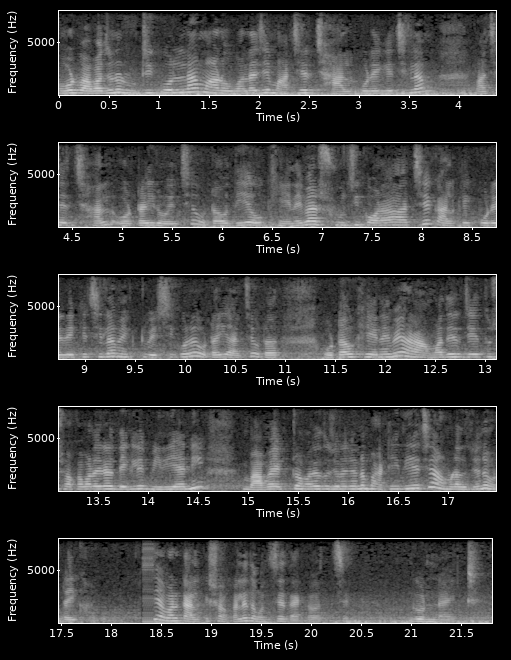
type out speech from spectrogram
ওর বাবার জন্য রুটি করলাম আর ওবেলা যে মাছের ঝাল করে গেছিলাম, মাছের ঝাল ওটাই রয়েছে, ওটাও দিয়ে ও খেয়ে নেবে। আর সুজি করা আছে, কালকে করে রেখেছিলাম একটু বেশি করে, ওটাই আছে, ওটা, ওটাও খেয়ে নেবে। আর আমাদের যেহেতু সকালবেলা এটা দেখলে বিরিয়ানি, বাবা একটু আমাদের দুজনের জন্য পাঠিয়ে দিয়েছে, আমরা দুজনে ওটাই খাব। আবার কালকে সকালে তোমাদের সাথে দেখা হচ্ছে। Good night.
